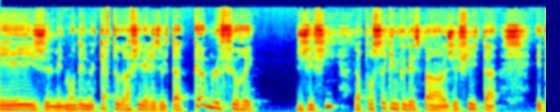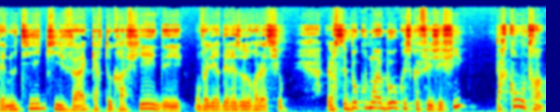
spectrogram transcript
et je lui ai demandé de me cartographier les résultats comme le ferait Gephi. Alors pour ceux qui ne connaissent pas, hein, est un, outil qui va cartographier des, on va dire des réseaux de relations. Alors c'est beaucoup moins beau que ce que fait Gephi. Par contre,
